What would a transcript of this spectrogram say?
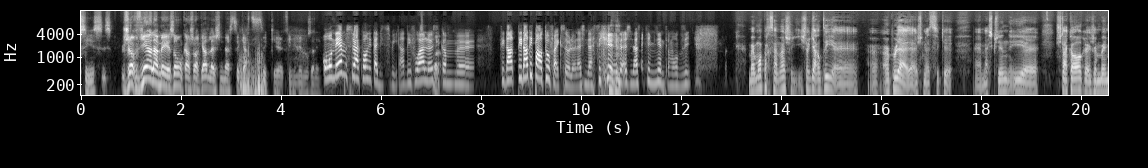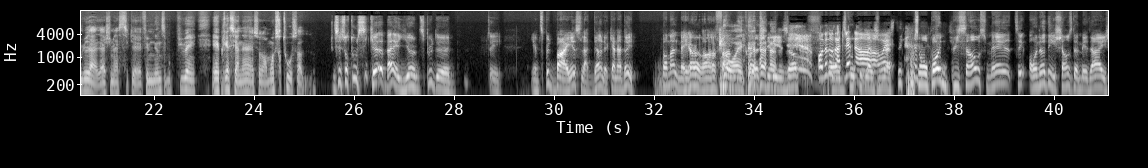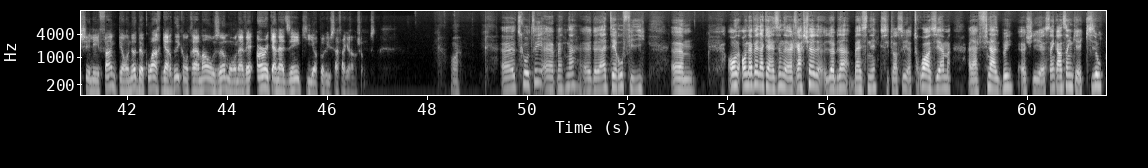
je reviens à la maison quand je regarde la gymnastique artistique féminine aux Olympiques. On aime ce à quoi on est habitué. hein. Des fois, là, Voilà. c'est comme. T'es dans, t'es dans tes pantoufles avec ça, là, la gymnastique, la gymnastique féminine, comme on dit. Ben, moi, personnellement, je regardais euh, un, peu la, gymnastique euh, euh, masculine et je suis d'accord, j'aime bien mieux la, gymnastique féminine. C'est beaucoup plus im- impressionnant, selon moi, surtout au sol. c'est surtout aussi que ben, il y a un petit peu de. Il y a un petit peu de bias là-dedans. Le Canada est pas mal meilleur en femmes Ouais. que chez les hommes. On a nos euh, athlètes en. Ouais. gymnastique. Ils sont pas une puissance, mais tu sais, on a des chances de médailles chez les femmes, puis on a de quoi regarder, contrairement aux hommes où on avait un Canadien qui n'a pas réussi à faire grand-chose. Euh, du côté euh, maintenant euh, de l'haltérophilie, euh, on, on avait la Canadienne Rachel Leblanc-Bazinet qui s'est classée troisième à la finale B euh, chez les euh, 55 kilos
